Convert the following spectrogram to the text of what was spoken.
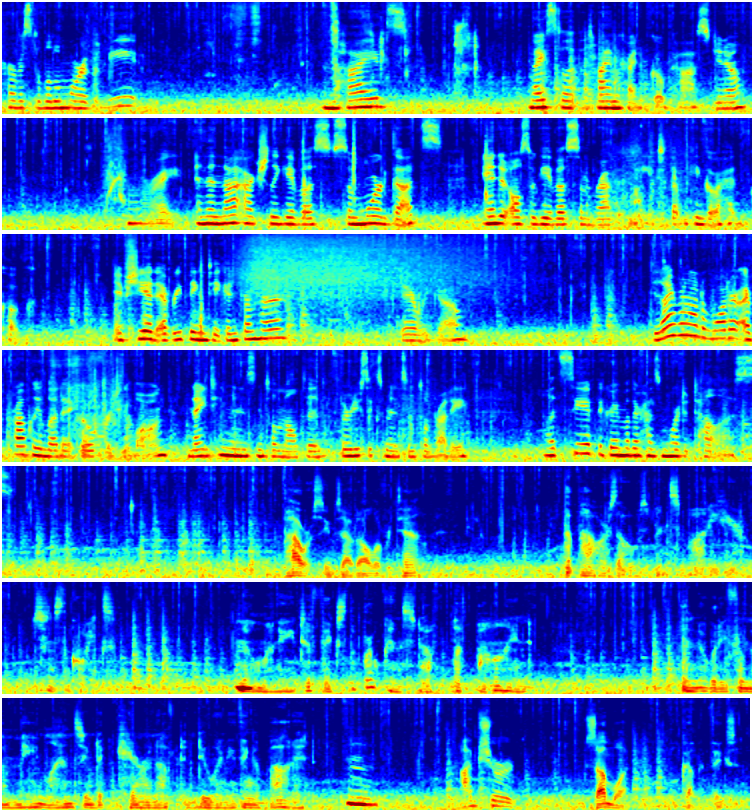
Harvest a little more of the meat. And the hides. Nice to let the time kind of go past, you know? Alright, and then that actually gave us some more guts, and it also gave us some rabbit meat that we can go ahead and cook. If she had everything taken from her, there we go. Did I run out of water? I probably let it go for too long. 19 minutes until melted, 36 minutes until ready. Let's see if the grandmother has more to tell us. The power seems out all over town. The power's always been spotty here, since the quakes. No money to fix the broken stuff left behind. And nobody from the mainland seemed to care enough to do anything about it. Hmm. I'm sure Someone will come and fix it.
